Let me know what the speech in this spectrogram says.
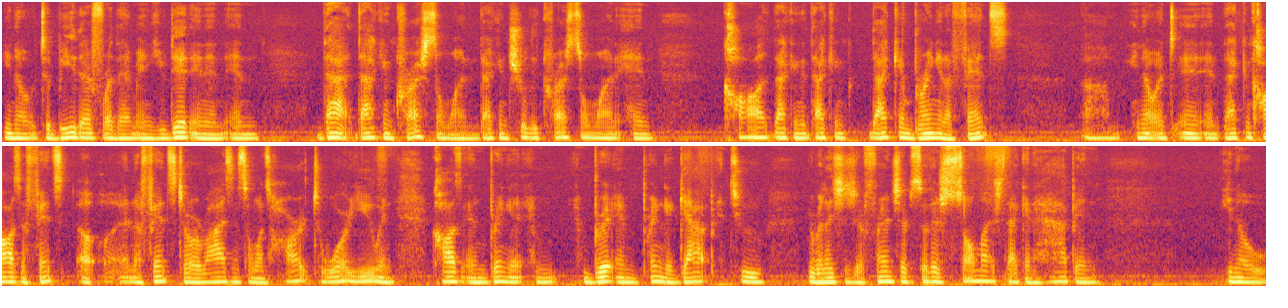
you know, to be there for them. And you did. And, and, and that, that can crush someone, that can truly crush someone and cause, that can, that can, that can bring an offense um, you know, and, and, and, that can cause offense, uh, an offense to arise in someone's heart toward you, and cause and bring it and, and bring a gap into your relationship, your friendship. So there's so much that can happen. You know,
